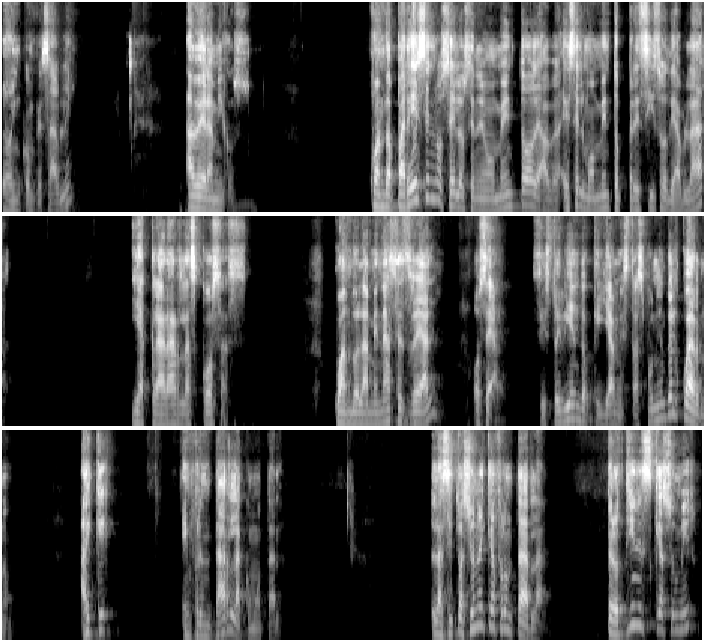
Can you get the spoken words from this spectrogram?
lo inconfesable? A ver, amigos, cuando aparecen los celos en el momento, de, es el momento preciso de hablar y aclarar las cosas. Cuando la amenaza es real, o sea, si estoy viendo que ya me estás poniendo el cuerno, hay que enfrentarla como tal. La situación hay que afrontarla, pero tienes que asumir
